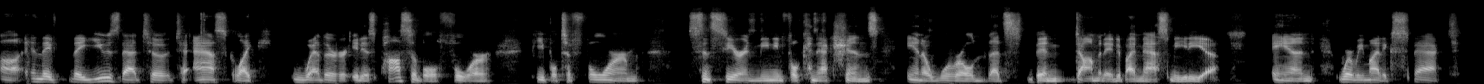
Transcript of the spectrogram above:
Uh, and they they use that to to ask like whether it is possible for people to form sincere and meaningful connections in a world that's been dominated by mass media. And where we might expect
